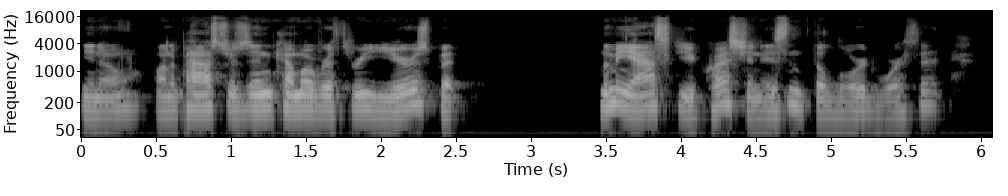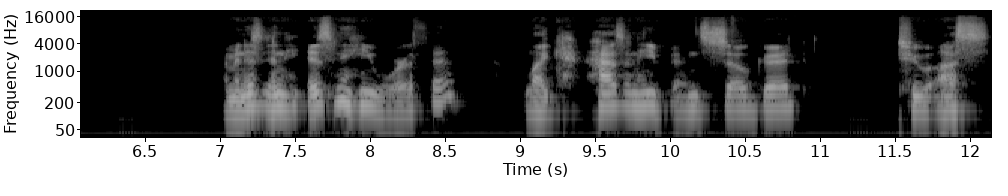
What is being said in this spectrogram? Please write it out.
you know, on a pastor's income over three years. But let me ask you a question Isn't the Lord worth it? I mean, isn't, isn't he worth it? Like, hasn't he been so good to us?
